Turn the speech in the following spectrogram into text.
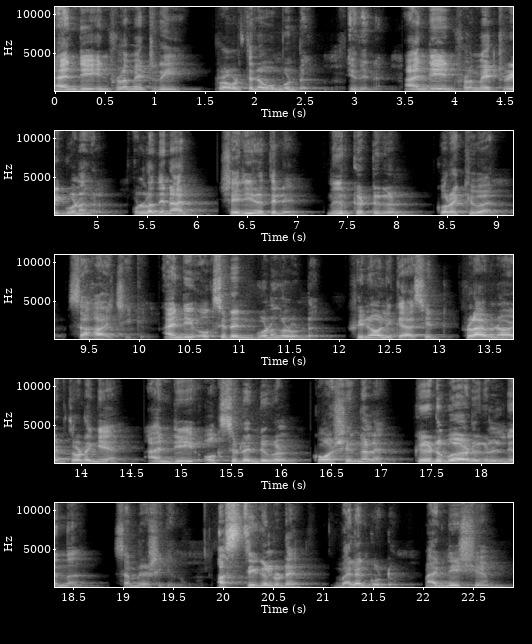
ആന്റി ഇൻഫ്ലമേറ്ററി പ്രവർത്തനവുമുണ്ട് ഇതിന്. ആന്റി ഇൻഫ്ലമേറ്ററി ഗുണങ്ങൾ ഉള്ളതിനാൽ ശരീരത്തിലെ നീർക്കെട്ടുകൾ കുറയ്ക്കുവാൻ സഹായിച്ചിരിക്കും. ആന്റി ഓക്സിഡന്റ് ഗുണങ്ങളുണ്ട്. ഫിനോലിക് ആസിഡ് ഫ്ലാവനോയിഡ് തുടങ്ങിയ ആന്റി ഓക്സിഡന്റുകൾ കോശങ്ങളെ കേടുപാടുകളിൽ നിന്ന് സംരക്ഷിക്കുന്നു. അസ്ഥികളുടെ ബലം കൂട്ടും. മാഗ്നീഷ്യം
